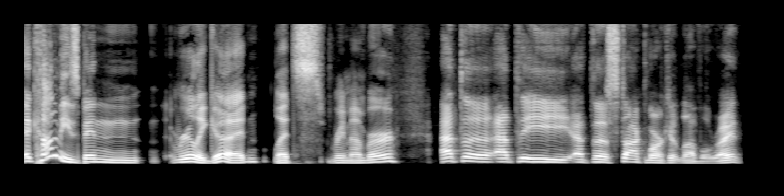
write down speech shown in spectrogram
economy's been really good. Let's remember. at the at the at the stock market level, right?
